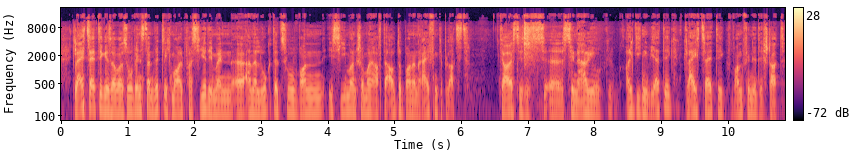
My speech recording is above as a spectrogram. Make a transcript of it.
Gleichzeitig ist aber so, wenn es dann wirklich mal passiert, ich meine, äh, analog dazu, wann ist jemand schon mal auf der Autobahn ein Reifen geplatzt? Klar ist dieses äh, Szenario allgegenwärtig. Gleichzeitig, wann findet es statt?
